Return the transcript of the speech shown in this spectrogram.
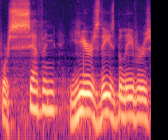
For seven years, these believers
